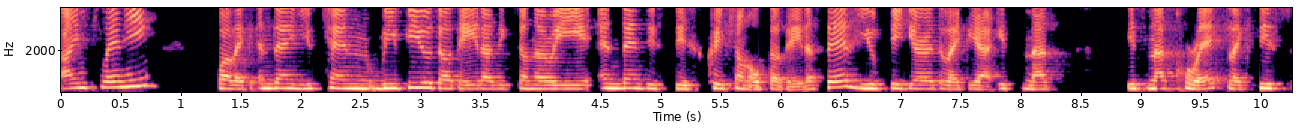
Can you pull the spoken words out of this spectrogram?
I'm planning like, and then you can review the data dictionary and then this description of the data set, you figured like, yeah, it's not it's not correct, like this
